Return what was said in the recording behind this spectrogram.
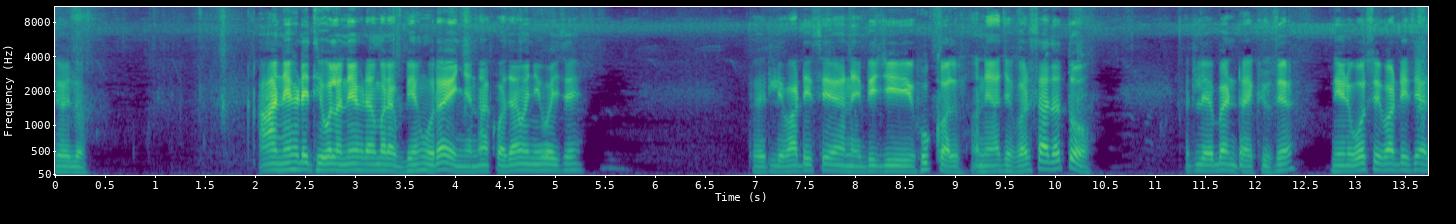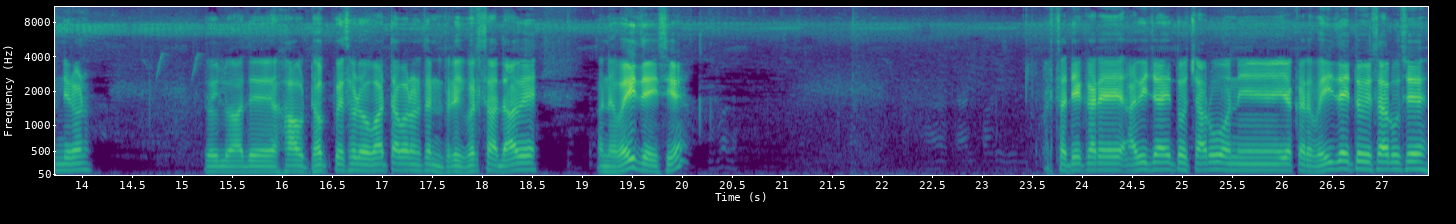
જોઈ લો. આ નેહડેથી ઓલા નેહડે અમારે ભેહું રહે, અહીંયા નાખવા જવાની હોય છે. તો એટલી વાટી છે અને બીજી હુકલ, અને આજે વરસાદ હતો, એટલે બંધ રાખ્યું છે. નીણ ઓછી વાટી છે આજ નિરણ જોઈ લો, આજે હાવ ઢગ પેસડો વાતાવરણ છે ને, થોડી વરસાદ આવે અને વહી જાય છે. વરસાદ એકારે આવી જાય તો સારું, અને એકારે વહી જાય તો સારું છે.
